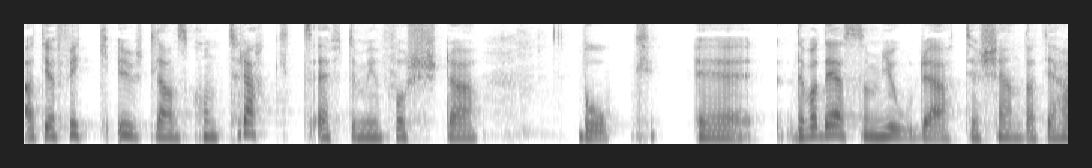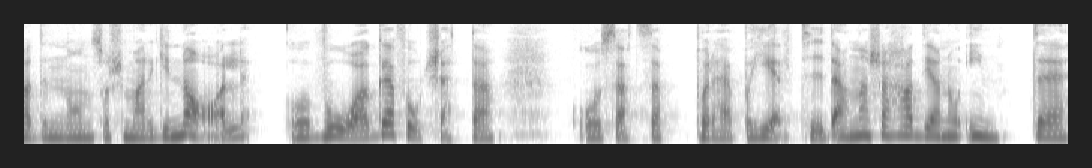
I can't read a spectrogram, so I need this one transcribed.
Att jag fick utlandskontrakt efter min första bok eh, det var det som gjorde att jag kände att jag hade någon sorts marginal och våga fortsätta och satsa på det här på heltid. Annars hade jag nog inte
